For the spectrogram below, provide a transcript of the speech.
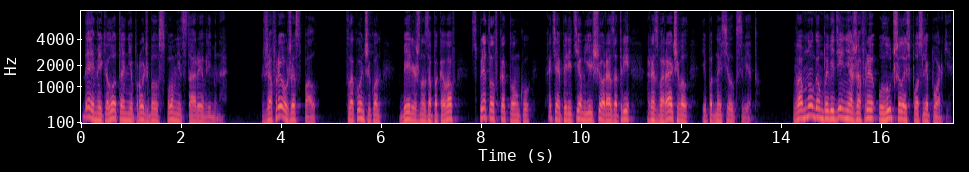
Да и Микелота не прочь был вспомнить старые времена. Жафре уже спал. Флакончик он, бережно запаковав, спрятал в котомку, хотя перед тем еще раза три разворачивал и подносил к свету. Во многом поведение Жафре улучшилось после порки.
